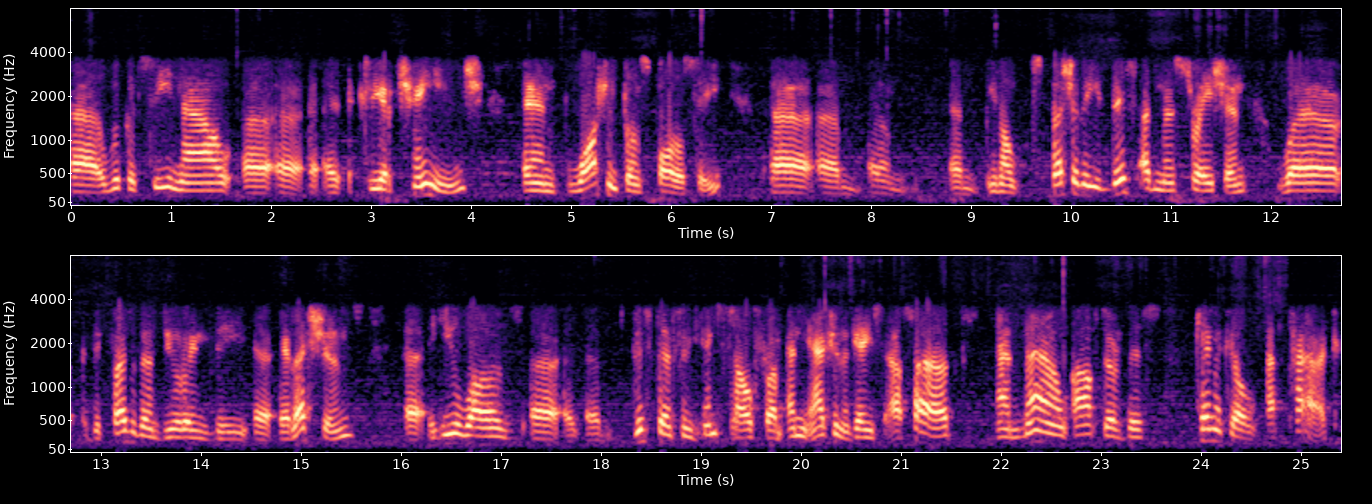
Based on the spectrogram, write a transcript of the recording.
uh, we could see now uh, uh a, a, clear change in Washington's policy. Uh, um, um, um, you know, especially this administration, where the president during the uh, elections, he was distancing himself from any action against Assad, and now after this chemical attack,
